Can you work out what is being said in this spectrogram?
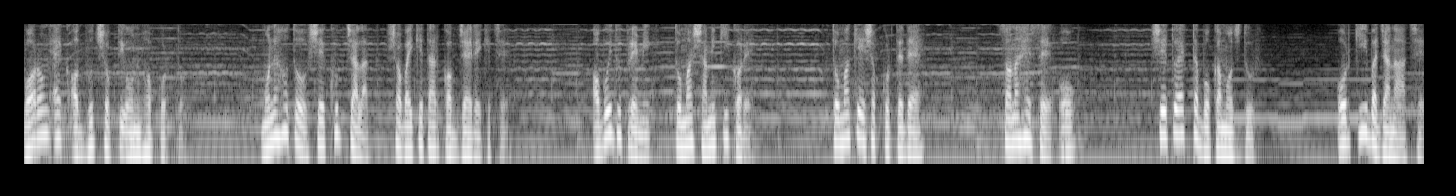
বরং এক অদ্ভুত শক্তি অনুভব করত। মনে হতো সে খুব চালাক, সবাইকে তার কবজায় রেখেছে। অবৈধ প্রেমিক, তোমার স্বামী কি করে? তোমাকে এসব করতে দেয়? সনা হেসে ও। সে তো একটা বোকা মজদুর। ওর কি বা জানা আছে?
